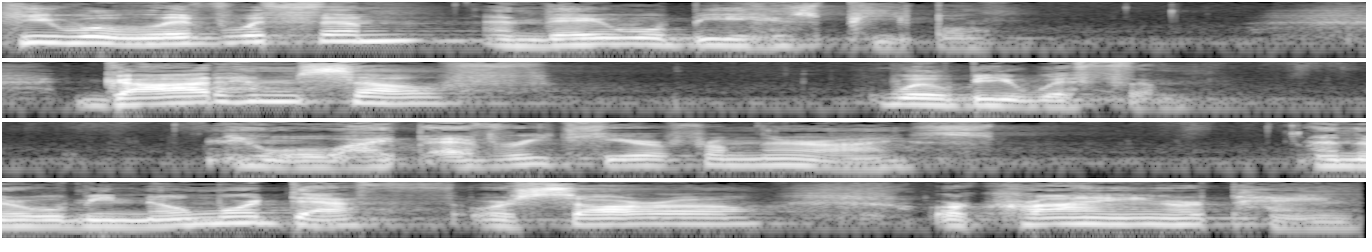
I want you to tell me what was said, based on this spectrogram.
He will live with them, and they will be his people. God himself will be with them. He will wipe every tear from their eyes, and there will be no more death, or sorrow, or crying, or pain.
